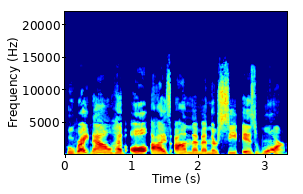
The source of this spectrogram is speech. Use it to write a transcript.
who right now have all eyes on them and their seat is warm.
